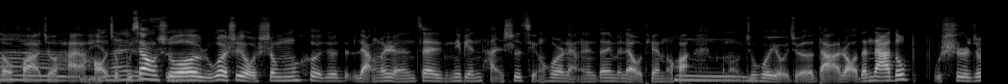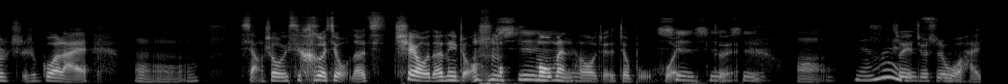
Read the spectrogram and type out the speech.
的话就还啊好，就不像说如果是有生客，就两个人在那边谈事情或者两个人在那边聊天的话，可能就嗯会有觉得打扰。但大家都不是，就只是过来，嗯，享受一些喝酒的 chill 的那种 moment，我觉得就不会。是对嗯，原来所以就是我还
